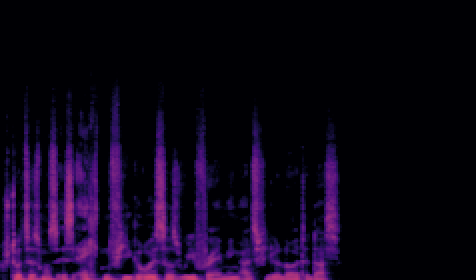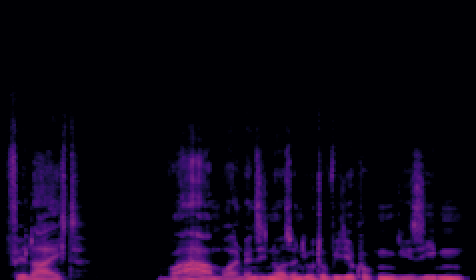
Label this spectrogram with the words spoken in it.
Sturzismus ist echt ein viel größeres Reframing, als viele Leute das vielleicht wahrhaben wollen. Wenn sie nur so ein YouTube-Video gucken, die sieben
